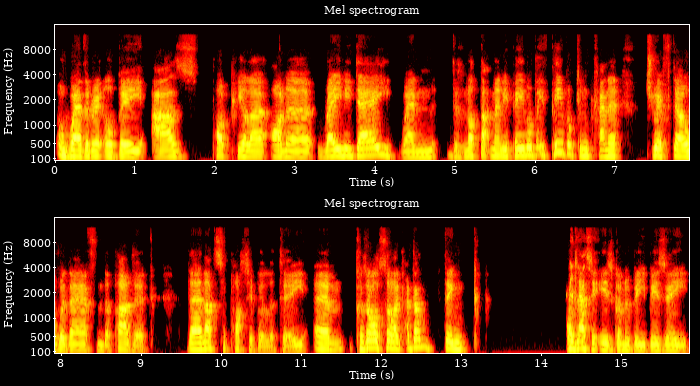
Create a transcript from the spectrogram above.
whether it'll be as popular on a rainy day when there's not that many people, but if people can kind of drift over there from the paddock, then that's a possibility. Um, because also, like, I don't think unless it is going to be busy,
